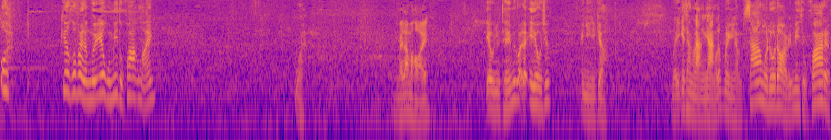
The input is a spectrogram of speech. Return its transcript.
Ôi Kia có phải là người yêu của Mi Thủ Khoa không mà anh? Ui. Mày ra mà hỏi. Yêu như thế mới gọi là yêu chứ. Anh nhìn đi kìa. Mấy cái thằng làng nhàng lớp mình làm sao mà đua đòi với Mi Thủ Khoa được?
